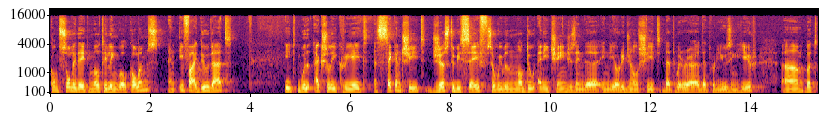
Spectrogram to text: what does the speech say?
consolidate multilingual columns. And if I do that, it will actually create a second sheet just to be safe. So we will not do any changes in the in the original sheet that we're uh, that we're using here. Um, but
